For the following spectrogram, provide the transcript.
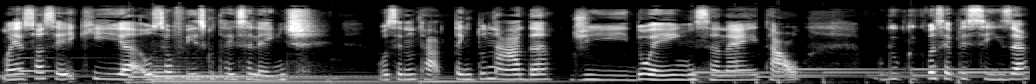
mas eu só sei que a, o seu físico tá excelente você não tá tendo nada de doença, né, e tal. O que você precisa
